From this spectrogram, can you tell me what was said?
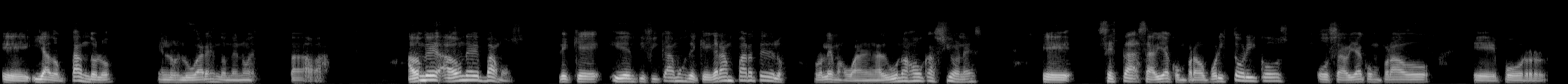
eh, y adoptándolo en los lugares en donde no estaba. ¿A dónde, ¿A dónde vamos? De que identificamos de que gran parte de los problemas, o en algunas ocasiones, eh, se, está, se había comprado por históricos o se había comprado eh, por,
